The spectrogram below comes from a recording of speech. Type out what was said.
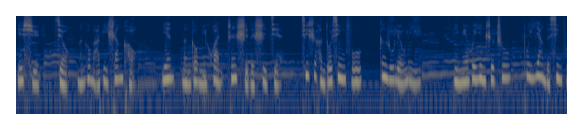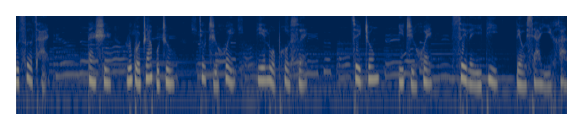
也许酒能够麻痹伤口，烟能够迷幻真实的世界。其实很多幸福更如琉璃，里面会映射出不一样的幸福色彩。但是如果抓不住，就只会跌落破碎，最终也只会碎了一地，留下遗憾。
